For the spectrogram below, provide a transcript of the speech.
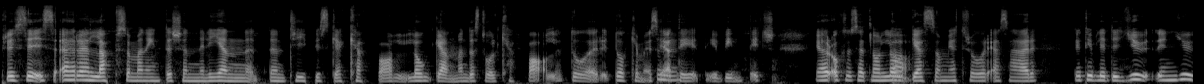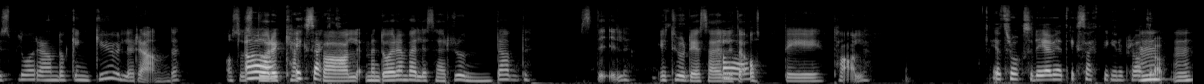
Precis, är det en lapp som man inte känner igen den typiska Kappahl-loggan men det står Kappahl, då, är, det- då kan man ju säga Mm. att det, det är vintage. Jag har också sett någon Ja. logga som jag tror är så här, det är typ lite ljus, en ljusblå rand och en gul rand. Och så Ja, står det. Kappahl, men då är den väldigt så här rundad stil. Jag tror det är så här Ja. lite 80-tal. Jag tror också det, jag vet exakt vilken du pratar Mm, om. mm.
